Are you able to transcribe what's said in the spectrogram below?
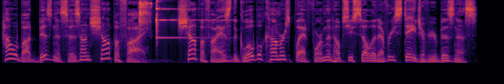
How about businesses on Shopify? Shopify is the global commerce platform that helps you sell at every stage of your business.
